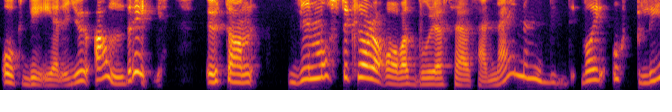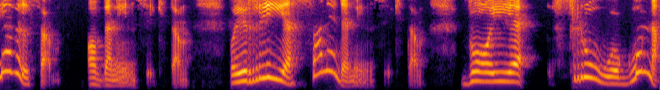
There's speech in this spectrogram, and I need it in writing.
Och det är det ju aldrig. Utan vi måste klara av att börja säga så här, nej men vad är upplevelsen av den insikten? Vad är resan i den insikten? Vad är frågorna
